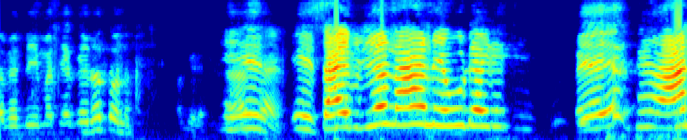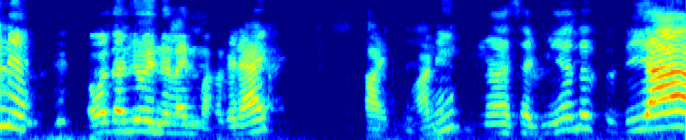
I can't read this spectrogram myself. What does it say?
તમે બે માંથી કઈ નતો ને? એ એ સાહેબ લ્યો ને આને ઉડાડી હતી. કયા એ? આને. હવલદાર લ્યો એને લાઈનમાં. અગર આય. આય માની ના સાહેબ મેં નતું ઈ આ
